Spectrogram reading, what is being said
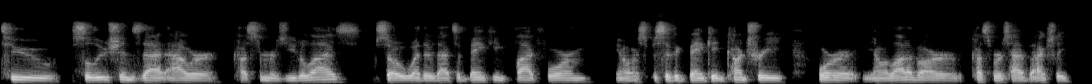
to solutions that our customers utilize. So whether that's a banking platform, you know, a specific banking country, or you know, a lot of our customers have actually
